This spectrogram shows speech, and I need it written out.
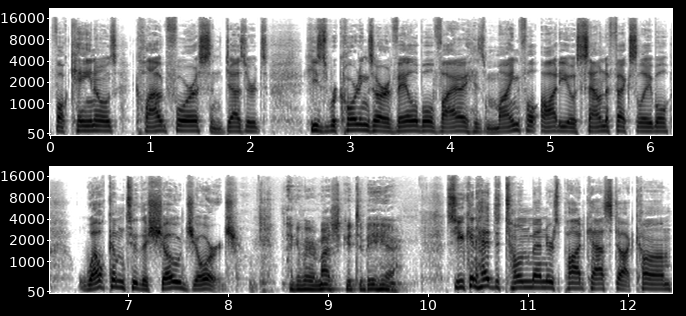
volcanoes, cloud forests, and deserts. His recordings are available via his Mindful Audio sound effects label. Welcome to the show, George. Thank you very much. Good to be here. So you can head to tonebenderspodcast.com,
